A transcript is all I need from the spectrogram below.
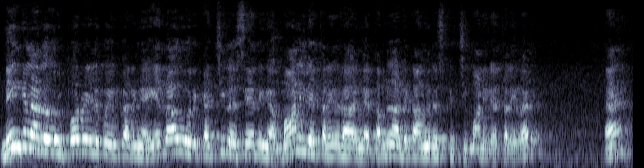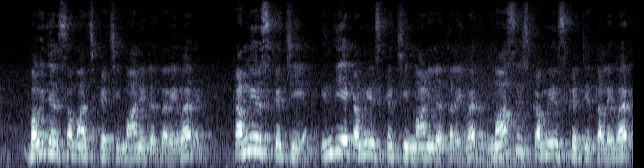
நீங்களும் அந்த ஒரு போர்வையில் போய் உட்காருங்க. ஏதாவது ஒரு கட்சியில் சேருங்க. மாநில தலைவராகுங்க. தமிழ்நாடு காங்கிரஸ் கட்சி மாநில தலைவர். பகுஜன் சமாஜ் கட்சி மாநில தலைவர் கம்யூனிஸ்ட் கட்சி இந்திய கம்யூனிஸ்ட் கட்சி மாநில தலைவர் மார்க்சிஸ்ட் கம்யூனிஸ்ட் கட்சி தலைவர்.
